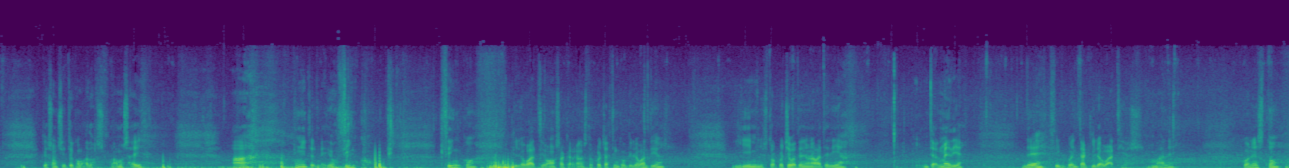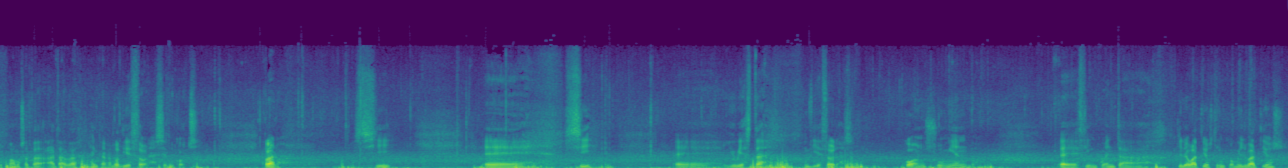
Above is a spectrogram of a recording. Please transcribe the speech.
que son 7,2. Vamos a ir a un intermedio, un 5. 5 kilovatios. Vamos a cargar nuestro coche a 5 kilovatios y nuestro coche va a tener una batería intermedia de 50 kilovatios, ¿vale? Con esto vamos a, tardar en cargarlo 10 horas el coche. Claro, si, eh, si eh, yo voy a estar 10 horas consumiendo 50 eh, kilovatios, 5000 vatios,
